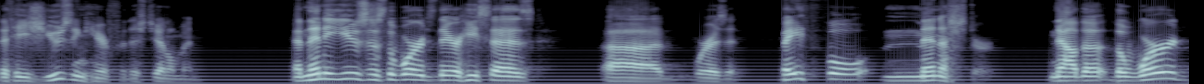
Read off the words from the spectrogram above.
that he's using here for this gentleman. And then he uses the words there. He says, uh, where is it? Faithful minister. Now, the, the word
